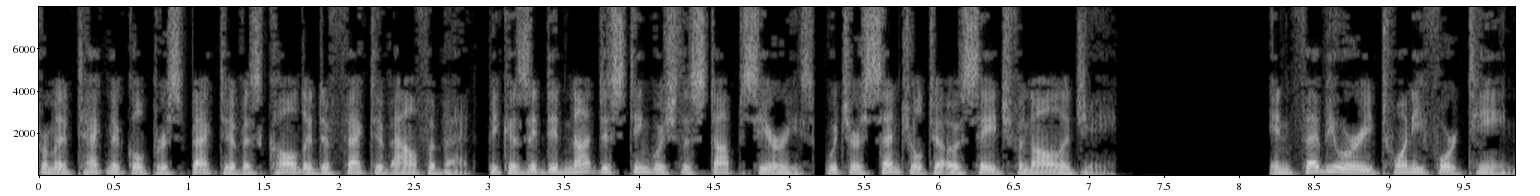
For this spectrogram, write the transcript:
from a technical perspective is called a defective alphabet, because it did not distinguish the stop series, which are central to Osage phonology. In February 2014,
